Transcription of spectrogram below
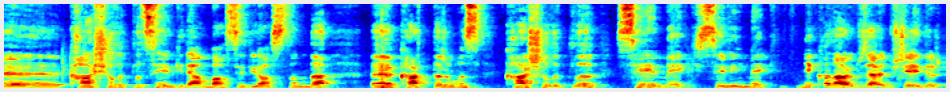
e, karşılıklı sevgiden bahsediyor aslında e, kartlarımız. Karşılıklı sevmek, sevilmek. Ne kadar güzel bir şeydir.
